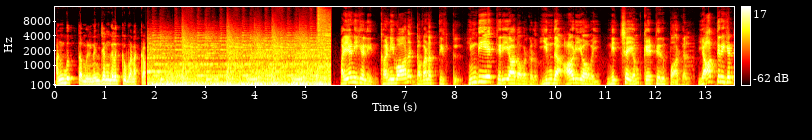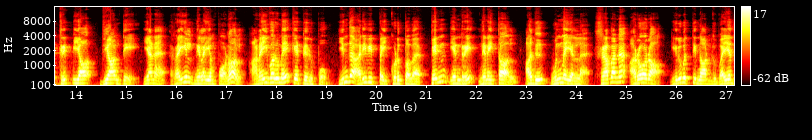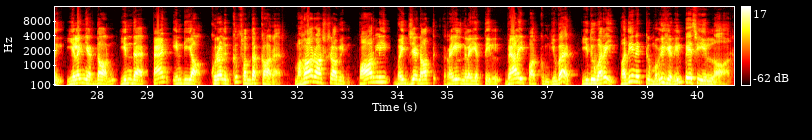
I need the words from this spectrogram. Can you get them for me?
அன்பு தமிழ் நெஞ்சங்களுக்கு வணக்கம். பயணிகளின் கனிவான கவனத்திற்கு ஹிந்தியே தெரியாதவர்களும் இந்த ஆடியோவை நிச்சயம் கேட்டிருப்பார்கள். யாத்ரிகன் கிருப்பியா தியான் தே என ரயில் நிலையம் போனால் அனைவருமே கேட்டிருப்போம். இந்த அறிவிப்பை கொடுப்பவர் பெண் என்றே நினைத்தால் அது உண்மையல்ல. ஸ்ரவண அரோரா இருபத்தி நான்கு வயது இளைஞர்தான் இந்த பேன் இந்தியா குரலுக்கு சொந்தக்காரர். மகாராஷ்டிராவின் பார்லி பைத்யநாத் ரயில் நிலையத்தில் வேலை பார்க்கும் இவர் இதுவரை பதினெட்டு மொழிகளில் பேசியுள்ளார்.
